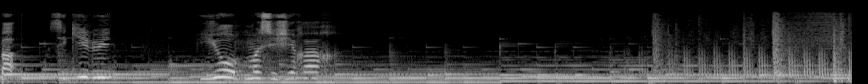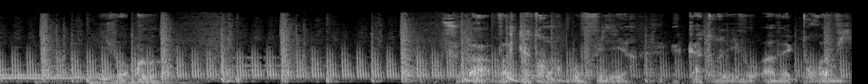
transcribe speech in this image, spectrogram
Bah, c'est qui lui? Yo, moi c'est Gérard. Là 24 heures pour finir et 4 niveaux avec 3 vies.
